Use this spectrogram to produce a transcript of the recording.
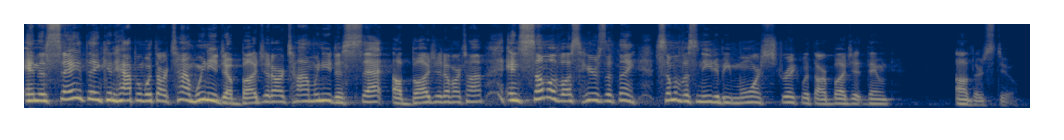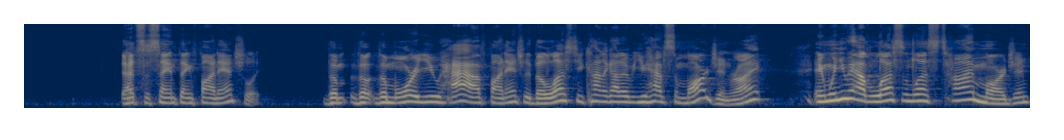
And the same thing can happen with our time. We need to budget our time. We need to set a budget of our time. And some of us, here's the thing some of us need to be more strict with our budget than others do. That's the same thing financially. The, the, the more you have financially, the less you kind of got to, you have some margin, right? And when you have less and less time margin,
